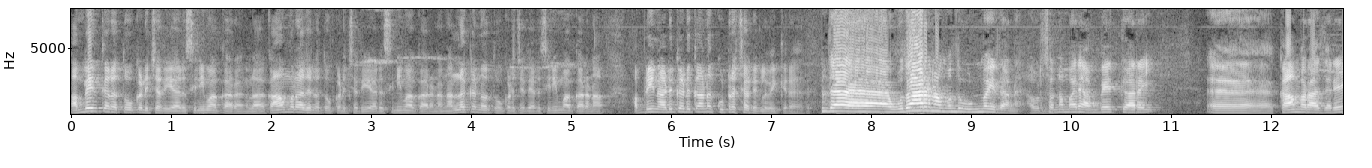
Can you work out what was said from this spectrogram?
அம்பேத்கரை தோக்கடிச்சது யாரு? சினிமாக்காரங்களா? காமராஜரை தோக்கடிச்சது யாரு? சினிமாக்காரனா? நல்லக்கண்ணை தோக்கடிச்சது யாரு? சினிமாக்காரனா? அப்படின்னு அடுக்கடுக்கான குற்றச்சாட்டுகள் வைக்கிறாரு. இந்த உதாரணம் வந்து உண்மைதானே? அவர் சொன்ன மாதிரி அம்பேத்கரை காமராஜரை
